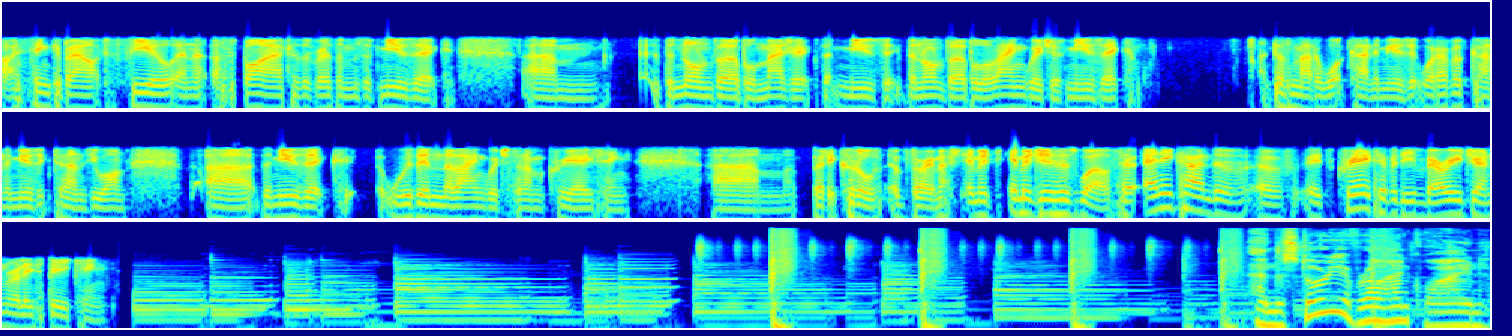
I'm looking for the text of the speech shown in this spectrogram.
I think about, feel, and aspire to the rhythms of music, um, the non-verbal magic that music, the non-verbal language of music it doesn't matter what kind of music, whatever kind of music turns you on, uh, the music within the language that I'm creating. Um, but it could also very much image, images as well. So any kind of, of it's creativity, very generally speaking. And the story of Rohan Quine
